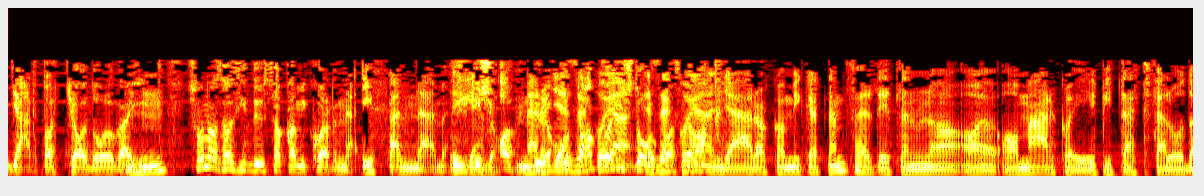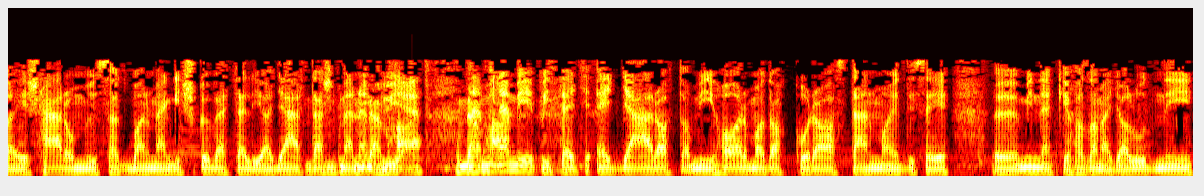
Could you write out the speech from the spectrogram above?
gyártatja a dolgait, mhm. -huh. és van az az időszak, amikor ne, éppen nem. Igen, és a, mert ugye ezek olyan, ezek olyan gyárak, amiket nem feltétlenül a, a, a márka épített fel oda, és három műszakban meg is követeli a gyártást, mert nem, nem hülye, hát, nem, nem, hát. nem épít egy, egy gyárat, ami harmad akkora, aztán majd iszé, mindenki hazamegy aludni,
